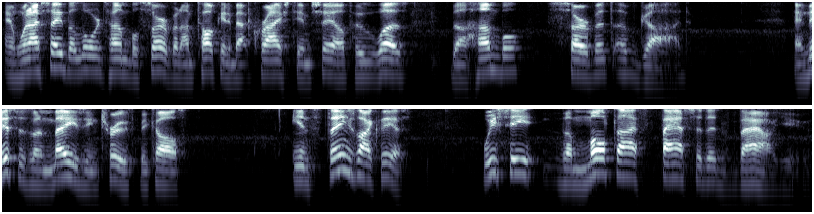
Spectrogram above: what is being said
And when I say the Lord's humble servant, I'm talking about Christ Himself, who was the humble servant of God. And this is an amazing truth because in things like this, we see the multifaceted value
